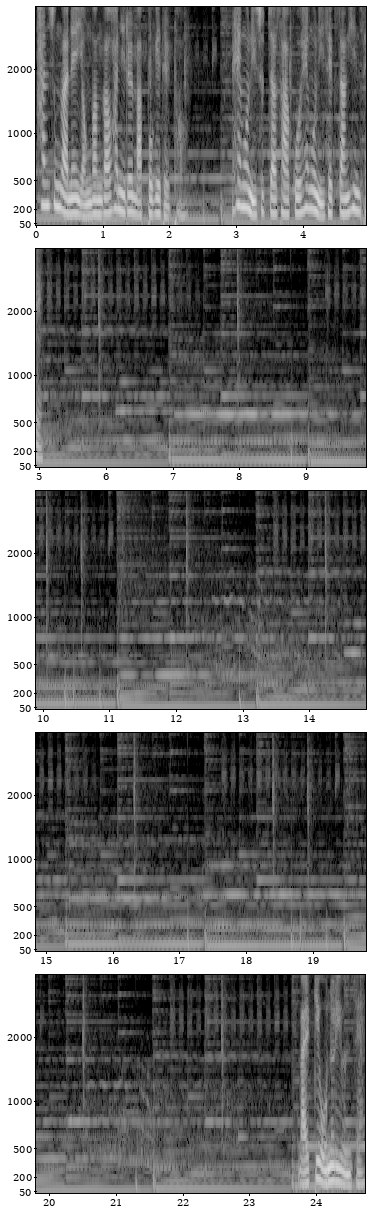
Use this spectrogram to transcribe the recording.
한순간에 영광과 환희를 맛보게 될 터. 행운 이 숫자 49 행운 이 색상 흰색 말띠 오늘이 운세.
